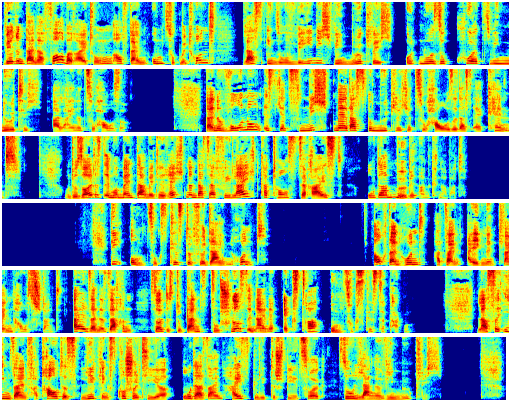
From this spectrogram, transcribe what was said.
Während deiner Vorbereitungen auf deinen Umzug mit Hund lass ihn so wenig wie möglich und nur so kurz wie nötig alleine zu Hause. Deine Wohnung ist jetzt nicht mehr das gemütliche Zuhause, das er kennt. Und du solltest im Moment damit rechnen, dass er vielleicht Kartons zerreißt oder Möbel anknabbert. Die Umzugskiste für deinen Hund. Auch dein Hund hat seinen eigenen kleinen Hausstand. All seine Sachen solltest du ganz zum Schluss in eine extra Umzugskiste packen. Lasse ihm sein vertrautes Lieblingskuscheltier oder sein heißgeliebtes Spielzeug so lange wie möglich.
